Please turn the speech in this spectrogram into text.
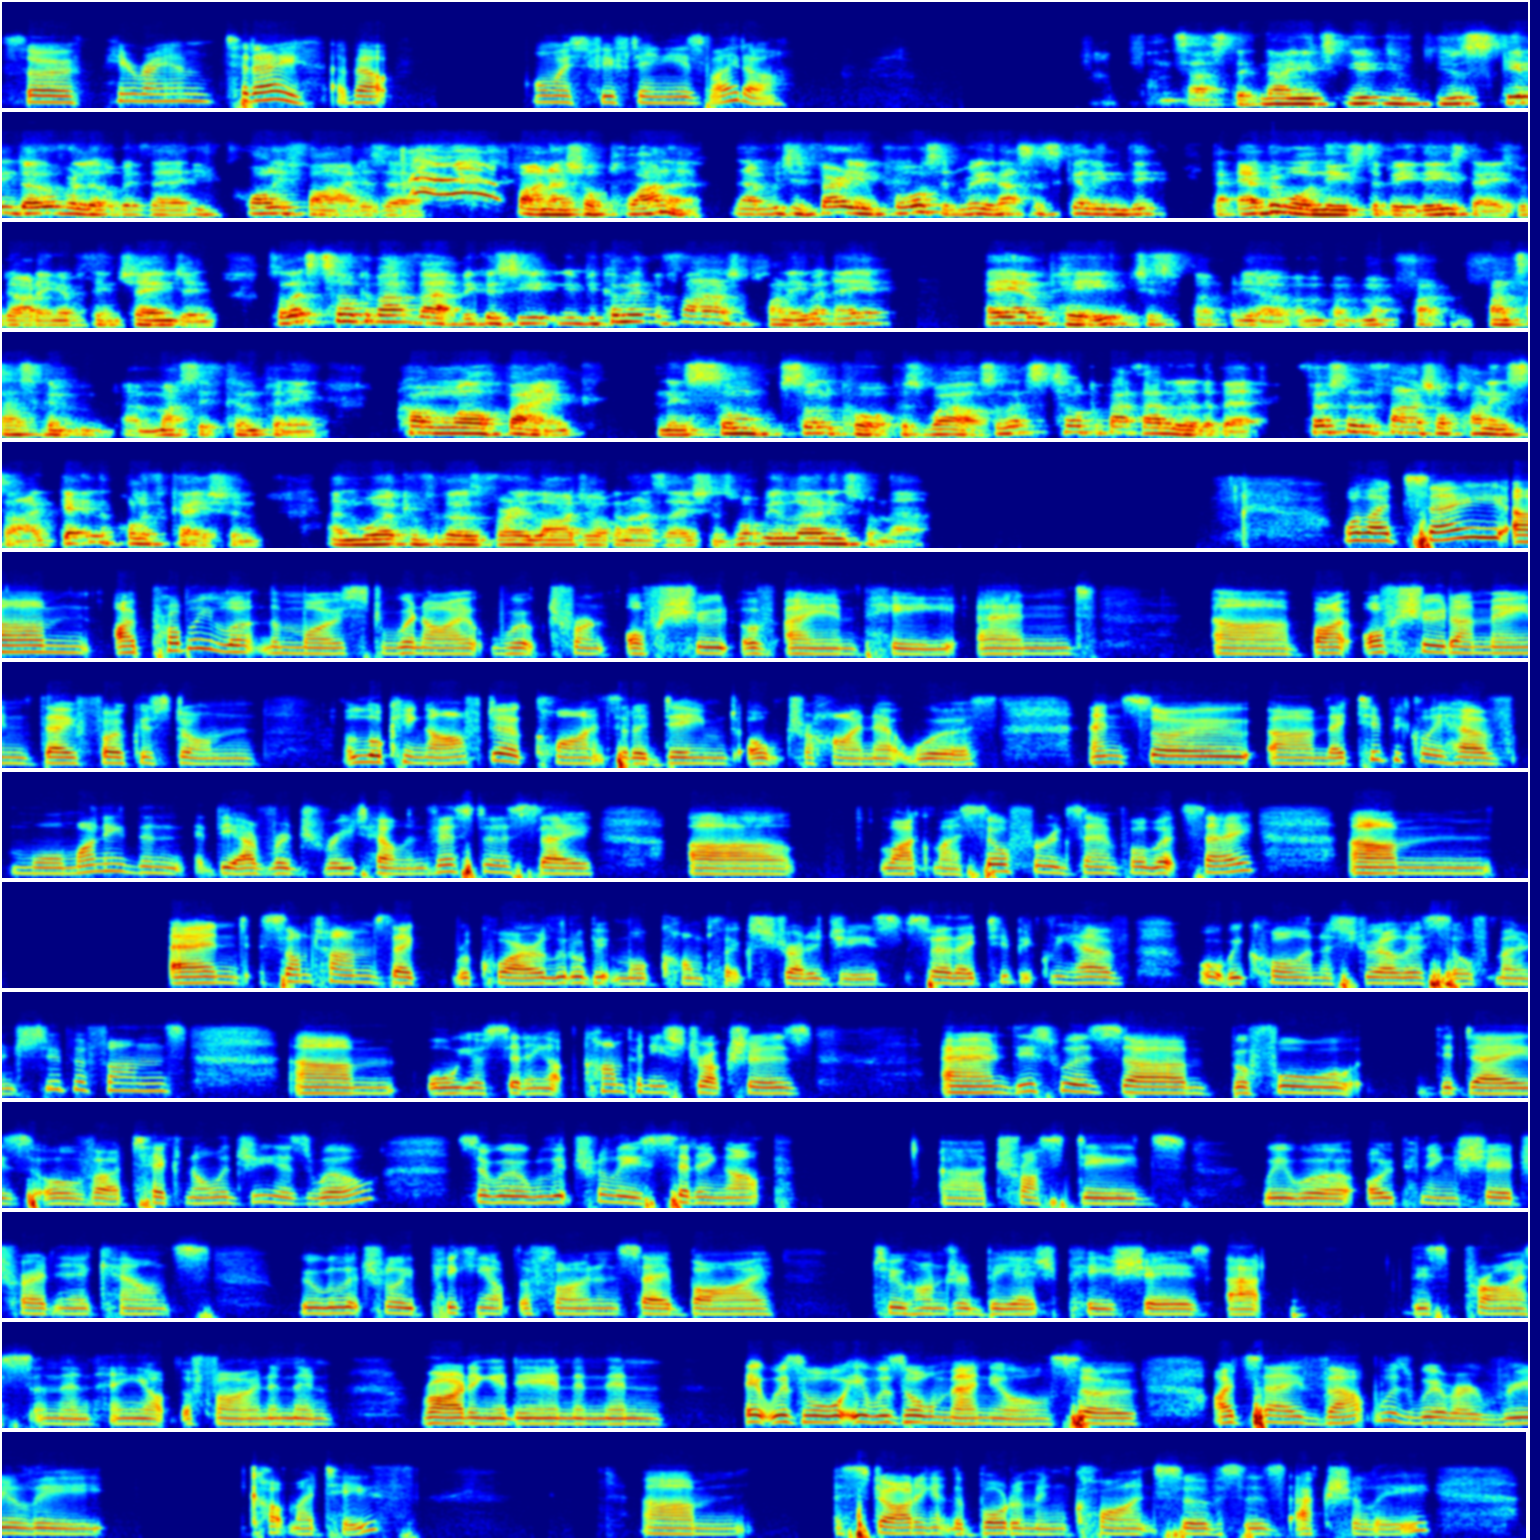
So here I am today, about almost 15 years later. Fantastic. Now you you you skimmed over a little bit there. You qualified as a financial planner, now which is very important. Really, that's a skill in the, that everyone needs to be these days regarding everything changing. So let's talk about that because you, you become a financial planner. You went a, AMP, which is uh, you know a, a fantastic and a massive company, Commonwealth Bank, and then some Suncorp as well. So let's talk about that a little bit. First, of the financial planning side, getting the qualification and working for those very large organisations. What were your learnings from that? Well, I'd say um, I probably learnt the most when I worked for an offshoot of AMP. And uh, by offshoot, I mean they focused on looking after clients that are deemed ultra high net worth. And so um, they typically have more money than the average retail investor, say, uh, like myself, for example, let's say. Um, and sometimes they require a little bit more complex strategies. So they typically have what we call in Australia self-managed super funds, um, or you're setting up company structures. And this was um, before the days of uh, technology as well. So we were literally setting up uh, trust deeds. We were opening shared trading accounts. We were literally picking up the phone and say buy 200 BHP shares at this price and then hanging up the phone and then writing it in and then it was all it was all manual so i'd say that was where i really cut my teeth um, starting at the bottom in client services actually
